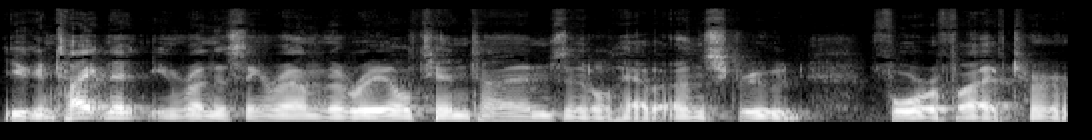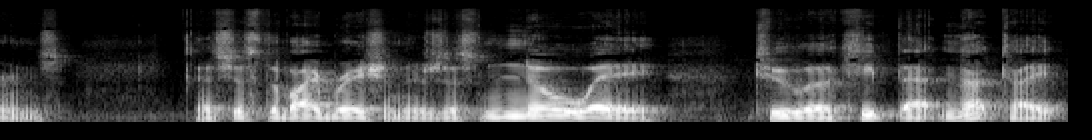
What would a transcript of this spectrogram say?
You can tighten it, you can run this thing around the rail 10 times, and it'll have unscrewed four or five turns. That's just the vibration. There's just no way to uh, keep that nut tight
